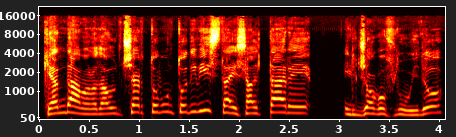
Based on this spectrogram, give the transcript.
che andavano da un certo punto di vista a esaltare il gioco fluido,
